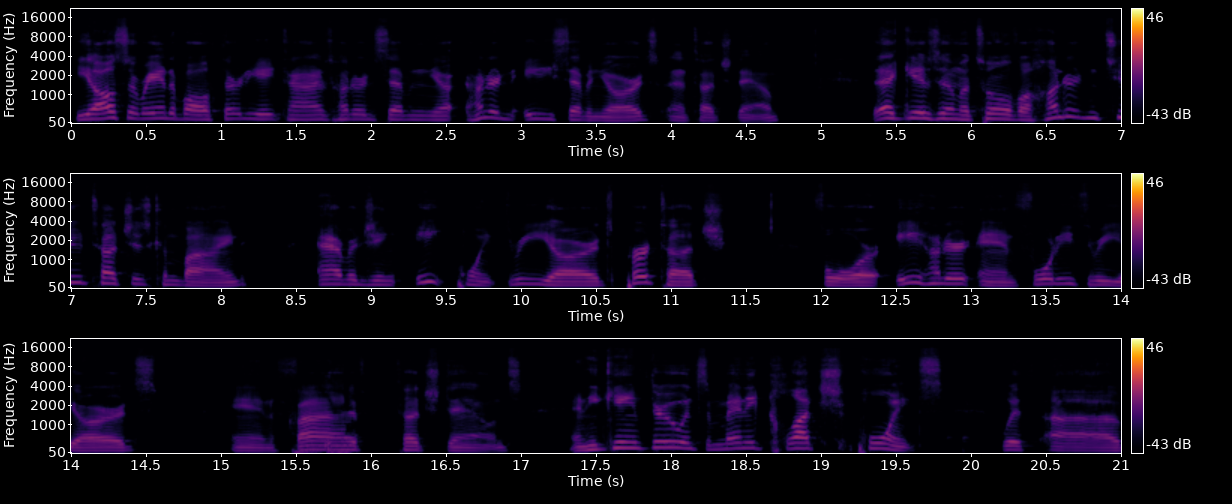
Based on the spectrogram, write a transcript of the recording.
He also ran the ball 38 times, 107, 187 yards, and a touchdown. That gives him a total of 102 touches combined, averaging 8.3 yards per touch for 843 yards and five touchdowns. And he came through in some many clutch points with uh,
